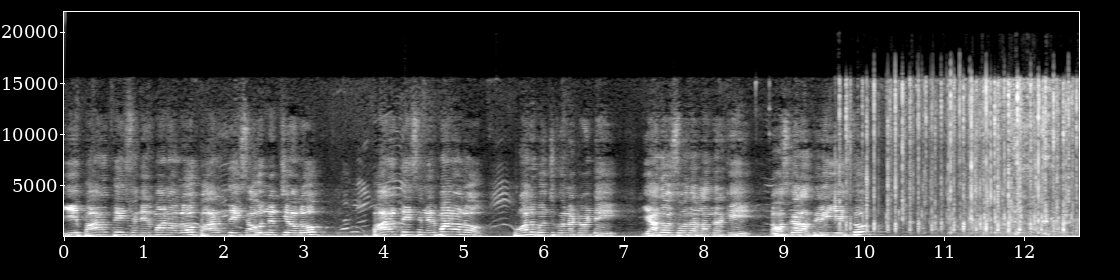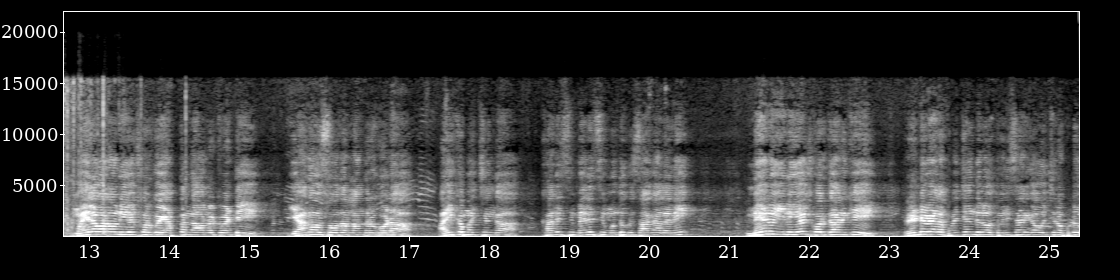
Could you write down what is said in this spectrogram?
ఈ భారతదేశ నిర్మాణంలో భారతదేశ ఔన్నత్యంలో భారతదేశ నిర్మాణంలో పాలు పంచుకున్నటువంటి యాదవ సోదరులందరికీ నమస్కారాలు తెలియజేస్తూ మైలవరం నియోజకవర్గ వ్యాప్తంగా ఉన్నటువంటి యాదవ సోదరులందరూ కూడా ఐకమత్యంగా కలిసి మెలిసి ముందుకు సాగాలని నేను ఈ నియోజకవర్గానికి రెండు వేల పద్దెనిమిదిలో తొలిసారిగా వచ్చినప్పుడు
